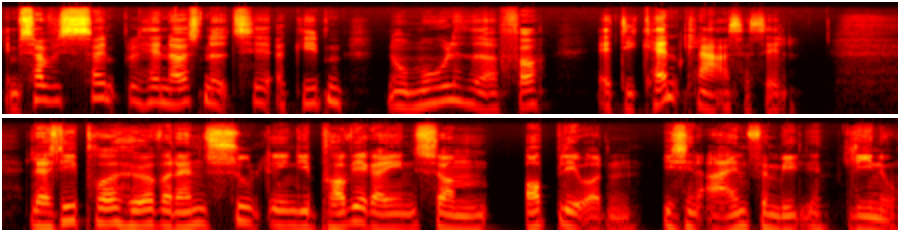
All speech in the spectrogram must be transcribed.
jamen så er vi simpelthen også nødt til at give dem nogle muligheder for, at de kan klare sig selv. Lad os lige prøve at høre, hvordan sult egentlig påvirker en, som oplever den i sin egen familie lige nu.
